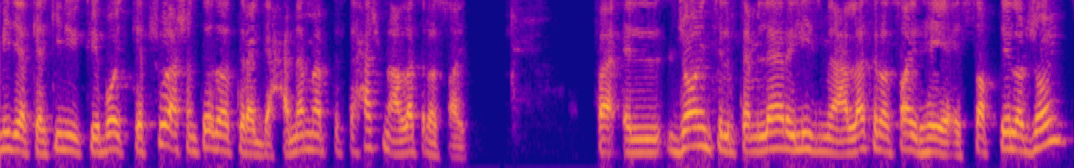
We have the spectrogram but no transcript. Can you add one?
medial calcaneocuboid capsule عشان تقدر ترجعها إنما ما بتفتحهاش من على ال lateral side فال joints اللي بتعمل لها release من على ال lateral side هي ال subtalar joint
